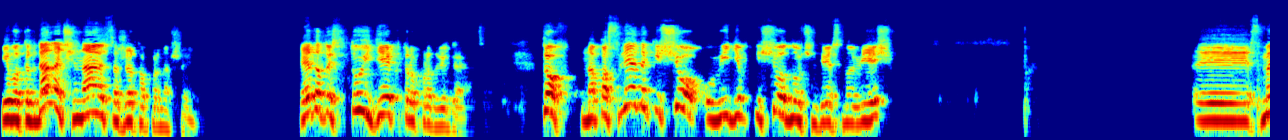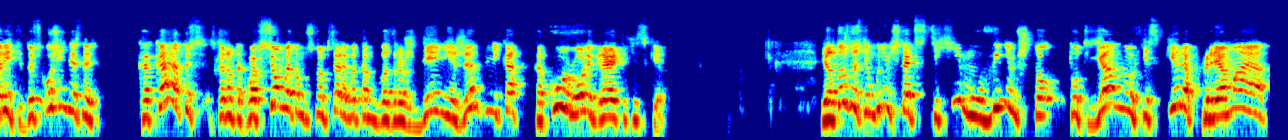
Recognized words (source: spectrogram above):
И вот тогда начинаются жертвоприношения. Это то есть ту идею, которая продвигается. То напоследок еще увидим еще одну очень интересную вещь. Э, смотрите, то есть очень интересно, какая, то есть, скажем так, во всем этом, что написали в этом возрождении жертвенника, какую роль играет Ихискель? Дело в том, что если мы будем читать стихи, мы увидим, что тут явно у Хискеля прямая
